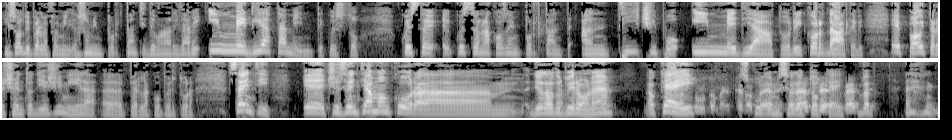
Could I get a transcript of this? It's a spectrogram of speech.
i soldi per la famiglia sono importanti, devono arrivare immediatamente. Questo, questa, è, questa, è, una cosa importante. Anticipo immediato, ricordatevi. E poi 310.000 eh, per la copertura. Senti, eh, ci sentiamo ancora, um, Diodato Pirone? Eh? Ok? Assolutamente. Scusami se ho detto ok. Grazie.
